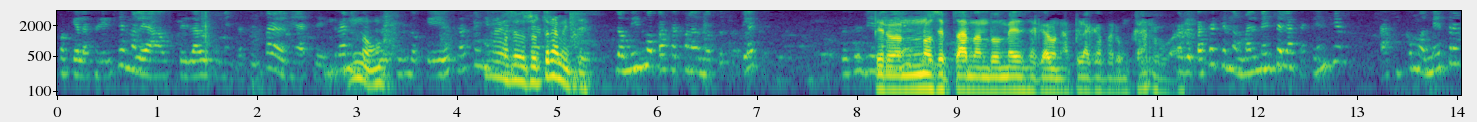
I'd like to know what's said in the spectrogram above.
Porque las agencias no le dan a usted la documentación para venir a hacer el trámite. No. Entonces lo que ellos hacen es... No hacen su trámite. Lo mismo pasa con las motocicletas. Entonces vienen Pero ellos- no se tardan dos meses en sacar una placa para un carro, ¿va? Lo que pasa es que normalmente las agencias, así como el Metra,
